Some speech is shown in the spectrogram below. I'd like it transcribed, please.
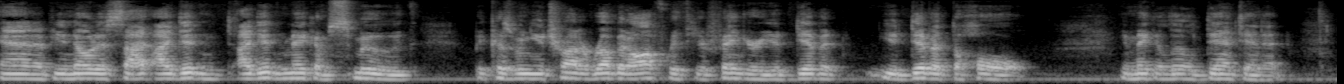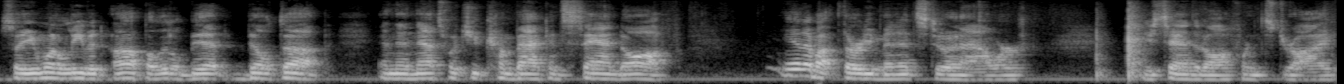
And if you notice, I, I didn't I didn't make them smooth because when you try to rub it off with your finger, you divot you divot the hole. You make a little dent in it. So you want to leave it up a little bit, built up, and then that's what you come back and sand off in about 30 minutes to an hour. You sand it off when it's dry,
